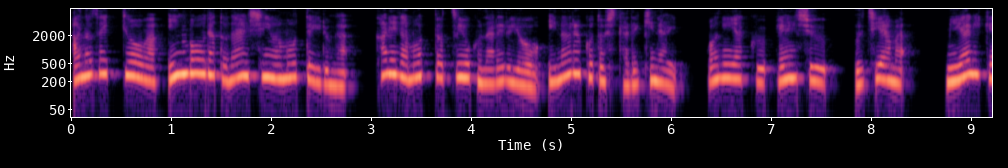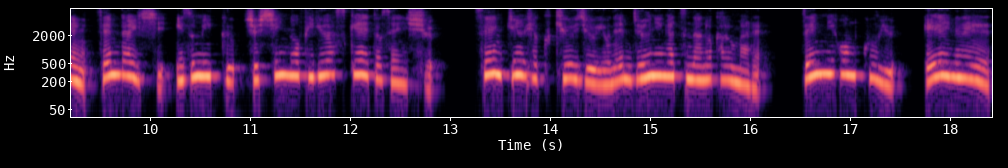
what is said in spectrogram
あの絶叫は陰謀だと内心を持っているが、彼がもっと強くなれるよう祈ることしかできない。鬼役編集、内山。宮城県仙台市泉区出身のフィギュアスケート選手。1994年12月7日生まれ。全日本空輸、ANA、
